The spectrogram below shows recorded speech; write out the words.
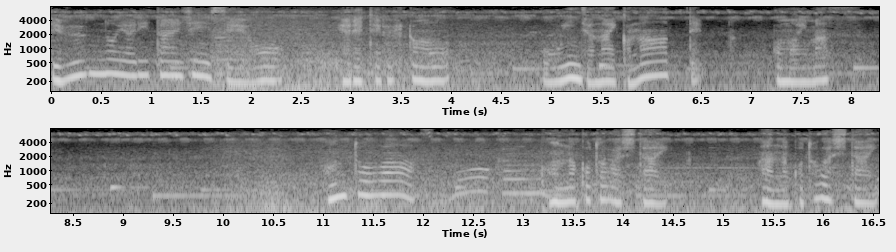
自分のやりたい人生をやれてる人も多いんじゃないかなって思います。本当はこんなことがしたいあんなことがしたい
